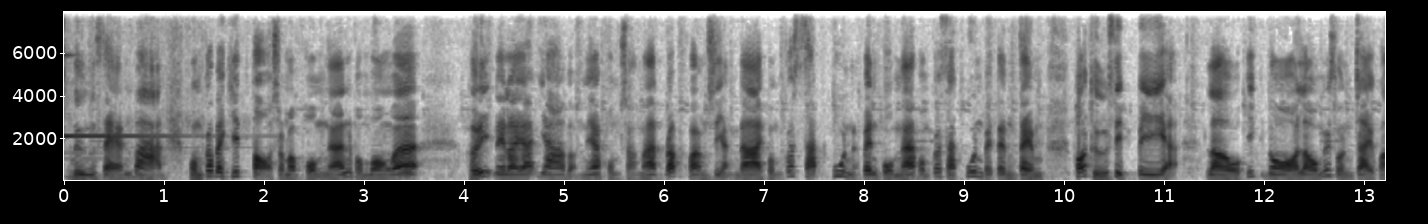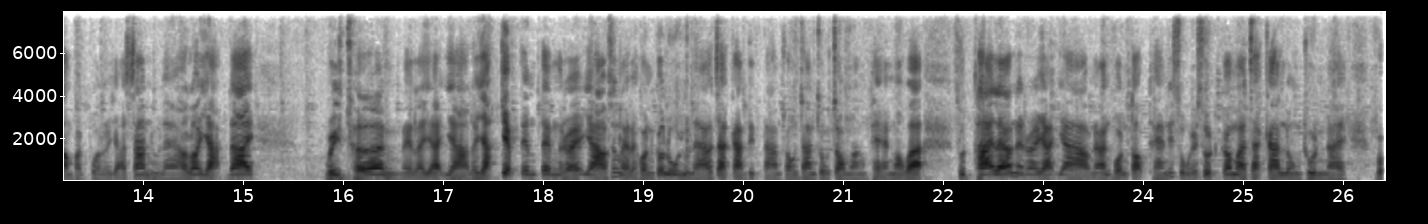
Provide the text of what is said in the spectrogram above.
1 0 0 0 0แบาท ผมก็ไปคิดต่อสำหรับผมนั้น ผมมองว่า เฮ้ยในระยะยาวแบบนี้ผมสามารถรับความเสี่ยงได้ ผมก็ซัดหุ้นเป็นผมนะ ผมก็ซัดหุ้นไปเต็มๆ เพราะถือ 10 ปีอะเราอิกนอเราไม่สนใจความผันผวนระยะสั้นอยู่แล้ว เราอยากได้ return ในระยะยาวเราอยากเก็บเต็มๆในระยะยาว ซึ่งหลายๆคนก็รู้อยู่แล้วจากการติดตามช่องจานโจจอมวางแผนมาว่าสุดท้ายแล้วในระยะยาวนั้นผลตอบแทนที่สูงที่สุดก็มาจากการลงทุนในบ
